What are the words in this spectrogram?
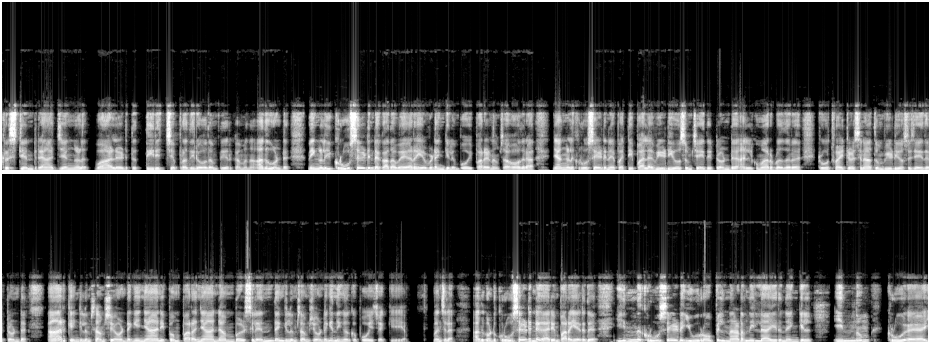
ക്രിസ്ത്യൻ രാജ്യങ്ങൾ വാളെടുത്ത് തിരിച്ച് പ്രതിരോധം തീർക്കാമെന്ന്. അതുകൊണ്ട് നിങ്ങൾ ഈ ക്രൂസൈഡിന്റെ കഥ വേറെ എവിടെങ്കിലും പോയി പറയണം സഹോദര. ഞങ്ങൾ ക്രൂസൈഡിനെ പറ്റി പല വീഡിയോസും ചെയ്തിട്ടുണ്ട്. അനിൽകുമാർ ബ്രദർ ട്രൂത്ത് ഫൈറ്റേഴ്സിനകത്തും വീഡിയോസ് ചെയ്തിട്ടുണ്ട്. ആർക്കെങ്കിലും സംശയം ഉണ്ടെങ്കിൽ ഞാനിപ്പം പറഞ്ഞ ആ നമ്പേഴ്സിൽ എന്തെങ്കിലും സംശയം ഉണ്ടെങ്കിൽ നിങ്ങൾക്ക് പോയി ചെക്ക് ചെയ്യാം. മനസ്സിലായി? അതുകൊണ്ട് ക്രൂസൈഡിന്റെ കാര്യം പറയരുത്. ഇന്ന് ക്രൂസൈഡ് യൂറോപ്പിൽ നടന്നില്ലായിരുന്നെങ്കിൽ ഇന്നും ക്രൂ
